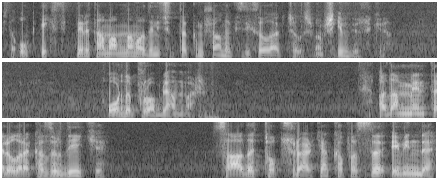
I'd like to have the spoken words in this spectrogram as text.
İşte o eksikleri tamamlamadığın için takım şu anda fiziksel olarak çalışmamış gibi gözüküyor. Orada problem var. Adam mental olarak hazır değil ki. Sahada top sürerken kafası evinde.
